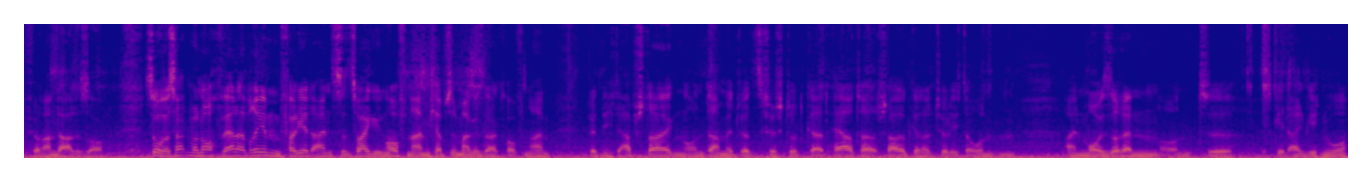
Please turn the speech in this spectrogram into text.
für Randale sorgen. So, was hatten wir noch? Werder Bremen verliert 1 zu 2 gegen Hoffenheim. Ich habe es immer gesagt, Hoffenheim wird nicht absteigen und damit wird es für Stuttgart härter. Schalke natürlich da unten ein Mäuserennen und äh, es geht eigentlich nur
